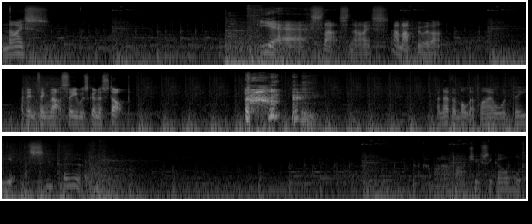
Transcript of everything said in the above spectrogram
Nice. Yes, that's nice. I'm happy with that. I didn't think that sea was going to stop. Another multiplier would be superb. Juicy gold?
